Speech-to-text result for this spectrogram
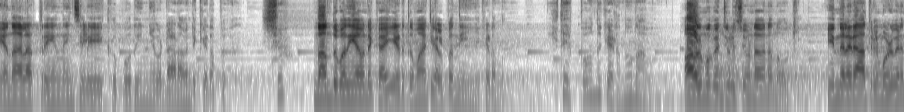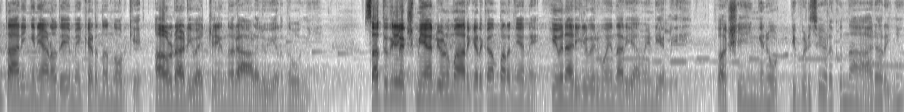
എന്നാൽ അത്രയും നെഞ്ചിലേക്ക് പൊതിഞ്ഞുകൊണ്ടാണ് അവന്റെ കിടപ്പ്. നന്ദുപതി അവന്റെ കൈയെടുത്ത് മാറ്റി അല്പം നീങ്ങിക്കിടന്നു. ഇതെപ്പോ ഒന്ന് കിടന്നു അവൾ മുഖം ചുളിച്ചുകൊണ്ട് അവനെ നോക്കി. ഇന്നലെ രാത്രി മുഴുവനും താൻ ഇങ്ങനെയാണോ ദൈവമേ കിടന്നെന്ന് ഓർക്കെ. അവളുടെ അടിവയറ്റിൽ നിന്ന് ഒരാളിൽ ഉയർന്നു പൊങ്ങി. സത്യത്തിൽ ലക്ഷ്മി ആന്റിയോട് മാറിക്കിടക്കാൻ പറഞ്ഞു തന്നെ ഇവൻ അരികിൽ വരുമോ എന്ന് അറിയാൻ വേണ്ടിയല്ലേ. പക്ഷേ ഇങ്ങനെ ഒട്ടിപ്പിടിച്ച് കിടക്കുന്ന ആരറിഞ്ഞു?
